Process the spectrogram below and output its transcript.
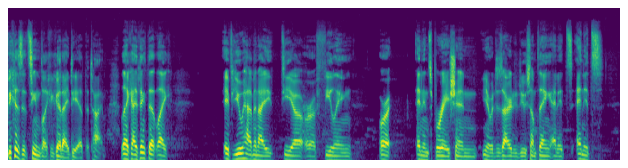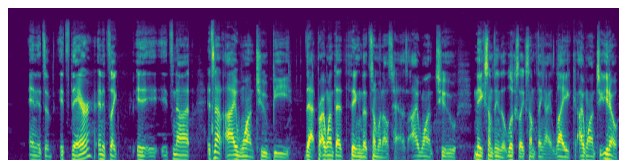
because it seemed like a good idea at the time. Like, I think that, like, if you have an idea or a feeling or an inspiration, you know, a desire to do something and it's, and it's, and it's a, it's there and it's like, it, it's not, it's not, I want to be that, I want that thing that someone else has. I want to make something that looks like something I like. I want to, you know,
